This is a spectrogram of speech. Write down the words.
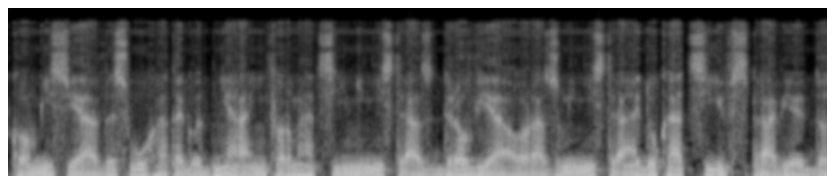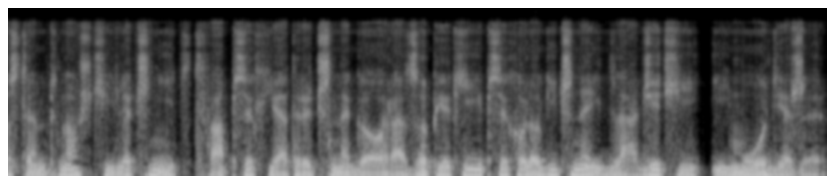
komisja wysłucha tego dnia informacji ministra zdrowia oraz ministra edukacji w sprawie dostępności lecznictwa psychiatrycznego oraz opieki psychologicznej dla dzieci i młodzieży.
